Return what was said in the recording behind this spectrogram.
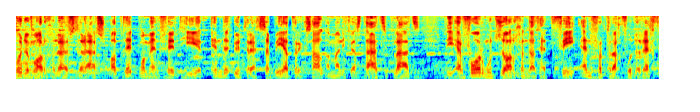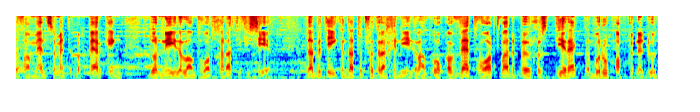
Goedemorgen luisteraars. Op dit moment vindt hier in de Utrechtse Beatrixzaal een manifestatie plaats... die ervoor moet zorgen dat het VN-verdrag voor de rechten van mensen met een beperking... door Nederland wordt geratificeerd. Dat betekent dat het verdrag in Nederland ook een wet wordt... waar de burgers direct een beroep op kunnen doen.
